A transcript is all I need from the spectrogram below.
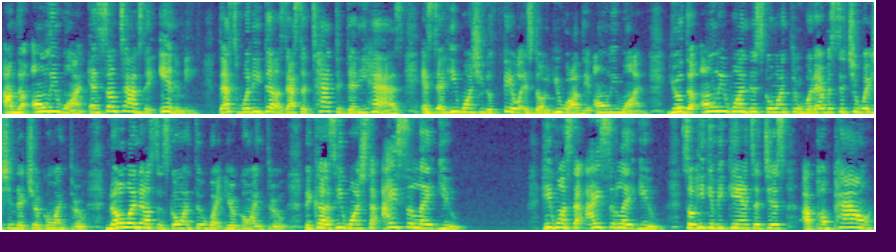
I'm the only one. And sometimes the enemy, that's what he does. That's a tactic that he has, is that he wants you to feel as though you are the only one. You're the only one that's going through whatever situation that you're going through. No one else is going through what you're going through because he wants to isolate you. He wants to isolate you so he can begin to just uh, compound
